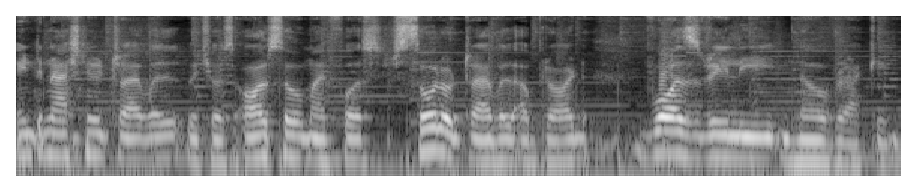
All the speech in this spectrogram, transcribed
international travel, which was also my first solo travel abroad, was really nerve-wracking.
